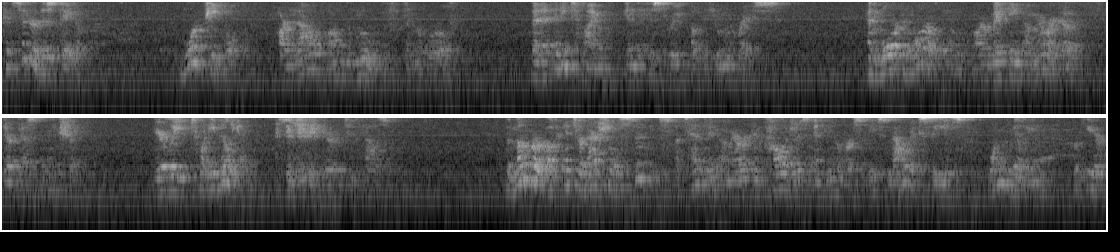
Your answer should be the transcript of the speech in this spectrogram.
Consider this data. More people are now on the move in the world than at any time in the history of the human race. And more and more of them are making America their destination. Nearly 20 million since the year 2000. The number of international students attending American colleges and universities now exceeds 1 million per year,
